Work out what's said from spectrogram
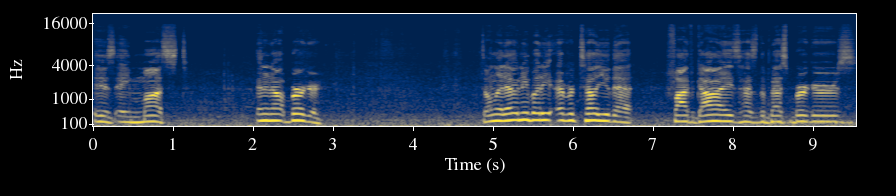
is a must. In-N-Out Burger. Don't let anybody ever tell you that Five Guys has the best burgers.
